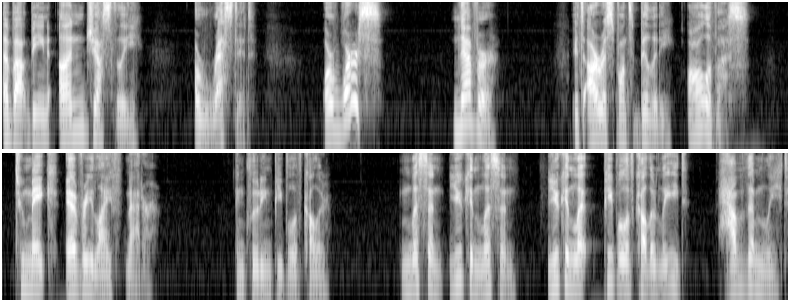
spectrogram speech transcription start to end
about being unjustly arrested or worse Never. It's our responsibility, all of us, to make every life matter, including people of color. Listen, you can listen. You can let people of color lead, have them lead.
